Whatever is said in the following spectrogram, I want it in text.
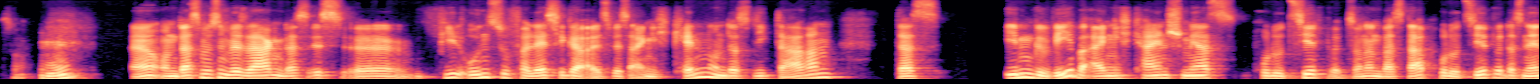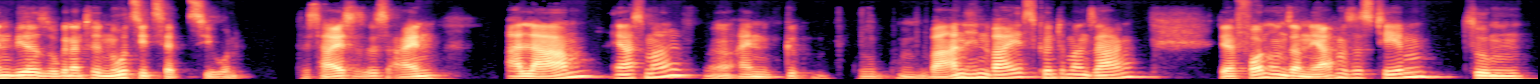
So. Mhm. Ja, und das müssen wir sagen, das ist äh, viel unzuverlässiger, als wir es eigentlich kennen. Und das liegt daran, dass im Gewebe eigentlich kein Schmerz produziert wird, sondern was da produziert wird, das nennen wir sogenannte Nozizeption. Das heißt, es ist ein Alarm erstmal, ein Warnhinweis, könnte man sagen, der von unserem Nervensystem zum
